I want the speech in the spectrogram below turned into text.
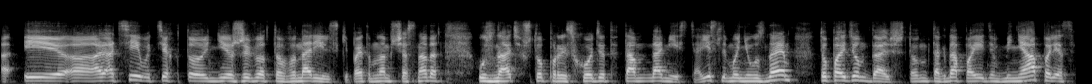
а, и а, отсеивать тех, кто не живет в Норильске. Поэтому нам сейчас надо узнать, что происходит там на месте. А если мы не узнаем, то пойдем дальше. То тогда поедем в Миннеаполис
